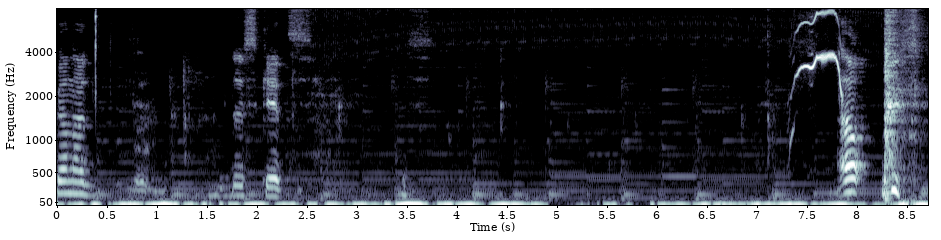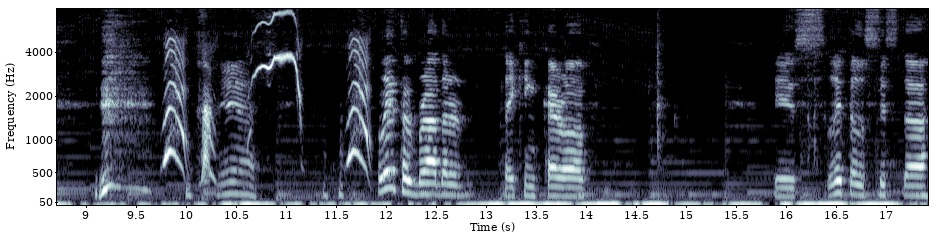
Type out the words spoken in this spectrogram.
Uh, gonna do this kid. Oh. yeah. Little brother taking care of his little sister.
